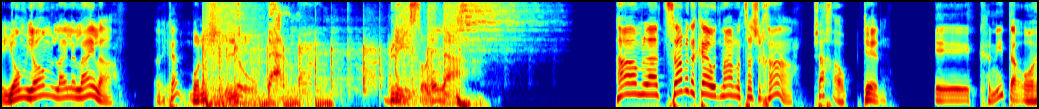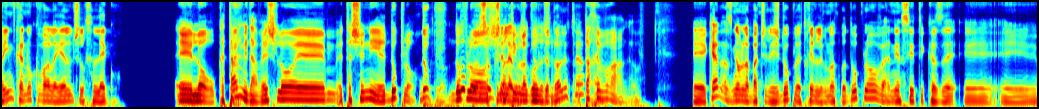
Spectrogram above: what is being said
יום-יום, לילה-לילה. כן. בוא נמשיך. בלי סוללה. ההמלצה בדקה, אהוד, מה ההמלצה שלך? שחר, כן. אה, קנית או האם קנו כבר לילד שלך לגו? אה, לא, הוא קטן מדי, ויש לו אה, את השני, Duplo. Duplo. Duplo סוג של שמתאים לגו, לגודל שלו. אותה חברה, אגב. אה, כן, אז גם לבת שלי יש Duplo, התחילה לבנות ב-Duplo, ואני עשיתי כזה אה,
